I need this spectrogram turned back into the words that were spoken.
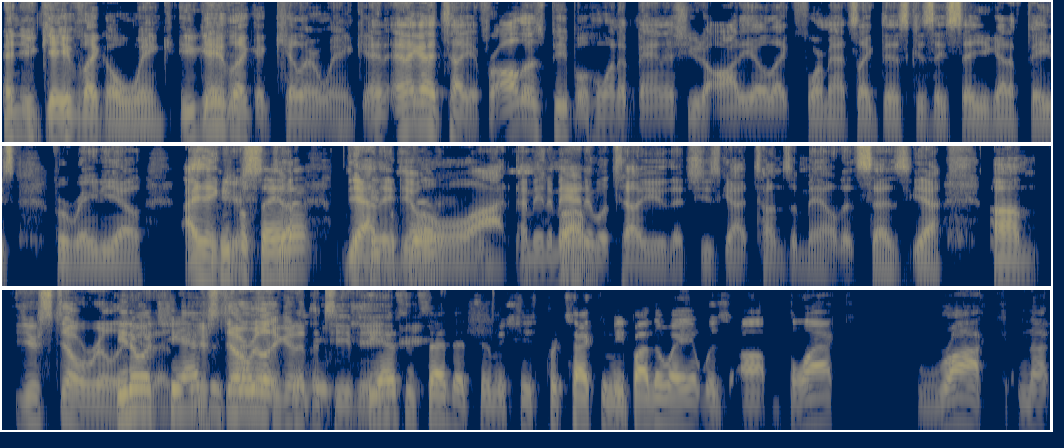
And you gave like a wink. You gave like a killer wink. And and I gotta tell you, for all those people who want to banish you to audio like formats like this because they say you got a face for radio, I think People you're say still, that. yeah, People they do a lot. I mean, Amanda Well- will tell you that she's got tons of mail that says, yeah. Um, you're still really You know good what? She at, hasn't. you're still really good at the. TV. She hasn't said that to me. She's protecting me. By the way, it was uh, Black Rock, not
